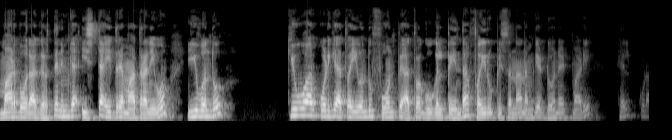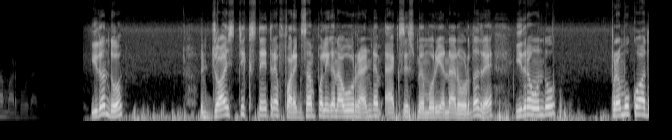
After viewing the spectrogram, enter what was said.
ಮಾಡ್ಬೋದಾಗಿರುತ್ತೆ ನಿಮಗೆ ಇಷ್ಟ ಇದ್ದರೆ ಮಾತ್ರ ನೀವು ಈ ಒಂದು ಕ್ಯೂ ಆರ್ ಕೋಡ್ಗೆ ಅಥವಾ ಈ ಒಂದು ಫೋನ್ಪೇ ಅಥವಾ ಗೂಗಲ್ ಪೇಯಿಂದ ಫೈವ್ ರುಪೀಸನ್ನು ನಮಗೆ ಡೊನೇಟ್ ಮಾಡಿ ಹೆಲ್ಪ್ ಕೂಡ ಮಾಡ್ಬೋದು ಇದೊಂದು ಜಾಯ್ಸ್ಟಿಕ್ ಸ್ನೇಹಿತರೆ ಫಾರ್ ಎಕ್ಸಾಂಪಲ್ ಈಗ ನಾವು ರ್ಯಾಂಡಮ್ ಆ್ಯಕ್ಸಿಸ್ ಮೆಮೊರಿಯನ್ನು ನೋಡಿದ್ರೆ ಇದರ ಒಂದು ಪ್ರಮುಖವಾದ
